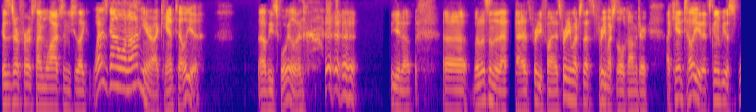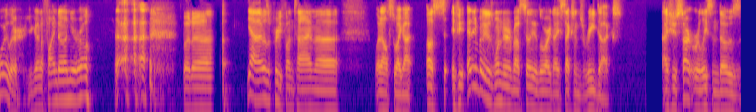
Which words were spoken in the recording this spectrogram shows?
because it's her first time watching. she's like, "What is going on here? I can't tell you. I'll be spoiling." you know. Uh, but listen to that. It's pretty fun. It's pretty much that's pretty much the whole commentary. I can't tell you. That's going to be a spoiler. You're going to find out on your own. but uh, yeah, that was a pretty fun time. Uh, what else do I got? Oh, if you anybody was wondering about celluloid dissections redux, I should start releasing those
